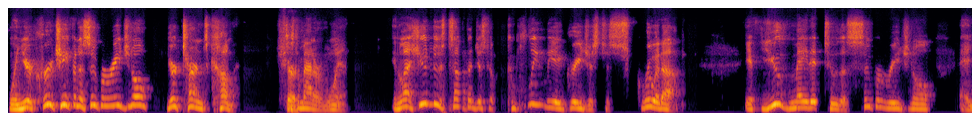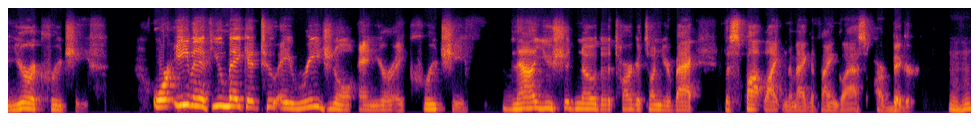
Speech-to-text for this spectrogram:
When you're crew chief in a super regional, your turn's coming. Sure. Just a matter of when. Unless you do something just completely egregious to screw it up. If you've made it to the super regional and you're a crew chief, or even if you make it to a regional and you're a crew chief, now you should know the targets on your back, the spotlight and the magnifying glass are bigger. Mm-hmm.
